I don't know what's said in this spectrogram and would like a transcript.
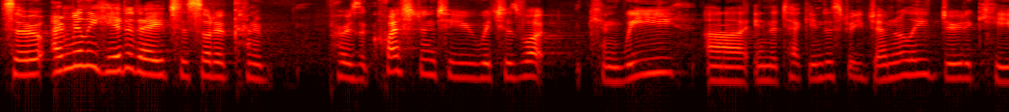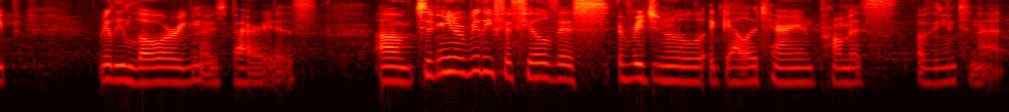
So I'm really here today to sort of kind of pose a question to you, which is what can we uh, in the tech industry generally do to keep really lowering those barriers? Um, to you know, really fulfill this original egalitarian promise of the internet.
